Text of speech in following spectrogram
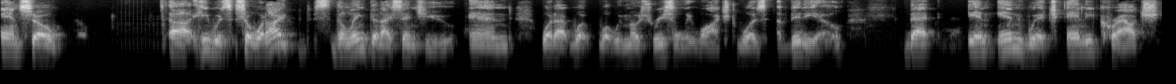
And so uh, he was so what I the link that I sent you and what I what what we most recently watched was a video that in in which Andy Crouch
